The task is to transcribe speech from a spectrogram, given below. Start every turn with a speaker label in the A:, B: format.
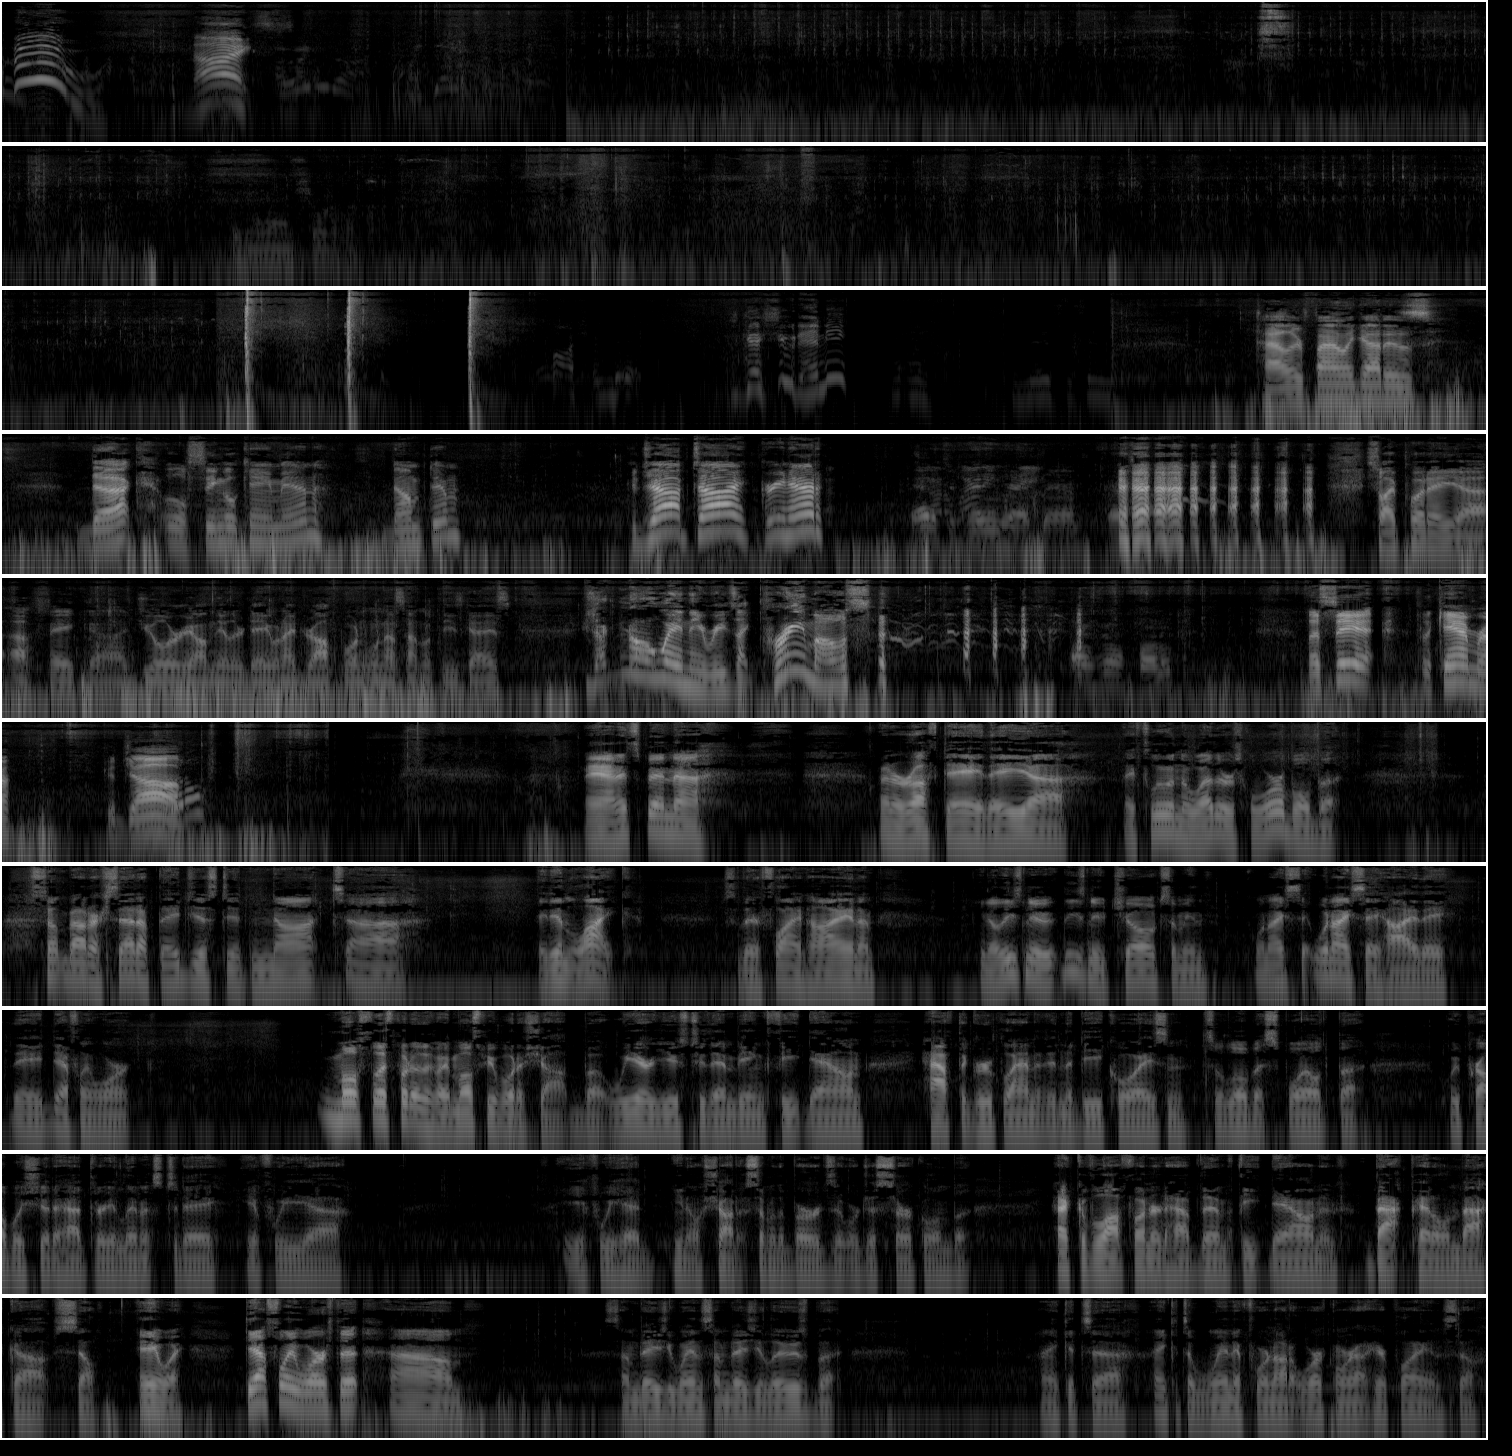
A: Woohoo! Nice. They're gonna land short of us. Did you guys shoot any? Tyler finally got his duck. A little single came in, dumped him. Good job, Ty. Greenhead.
B: Yeah, it's a greenhead, man.
A: so I put a, uh, a fake uh, jewelry on the other day when I dropped one when I was hunting with these guys. He's like, no way. And then he reads like Primos.
B: That was real funny.
A: Let's see it for the camera. Good job. Man, it's been uh, been a rough day. They uh, they flew and the weather was horrible, but something about our setup they just did not uh, they didn't like. So they're flying high, and I'm, you know, these new these new chokes. I mean, when I say when I say high, they they definitely weren't. Most let's put it this way: most people would have shot, but we are used to them being feet down. Half the group landed in the decoys, and it's a little bit spoiled, but we probably should have had three limits today if we uh, if we had you know shot at some of the birds that were just circling. But heck of a lot funner to have them feet down and back and back up. So anyway, definitely worth it. Um, some days you win, some days you lose, but I think it's a I think it's a win if we're not at work and we're out here playing. So.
